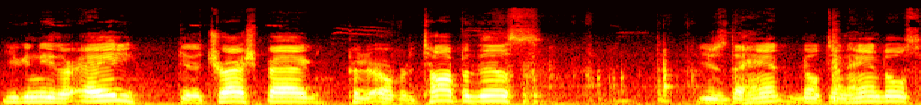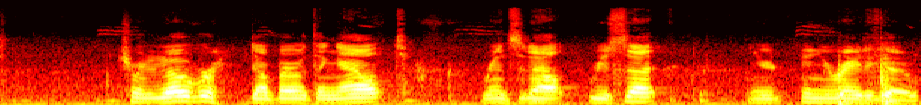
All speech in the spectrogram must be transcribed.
you can either a get a trash bag put it over the top of this use the hand built-in handles turn it over dump everything out rinse it out reset and you're and you're ready to go.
